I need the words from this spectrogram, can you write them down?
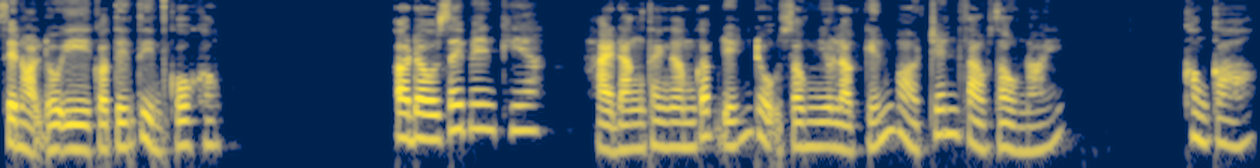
Xin hỏi đôi y có tiến tìm cô không? Ở đầu dây bên kia, Hải Đăng thanh âm gấp đến độ giống như là kiến bò trên rào dầu nói. Không có.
